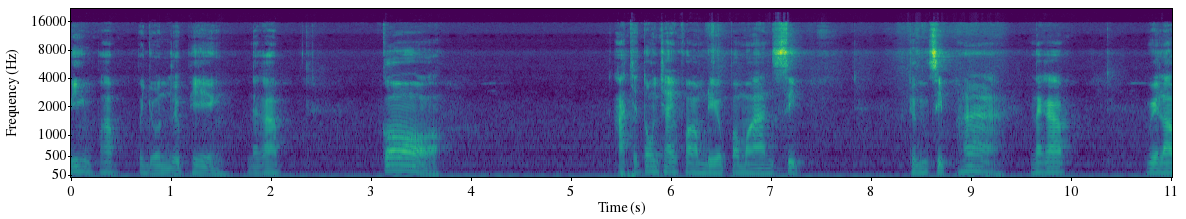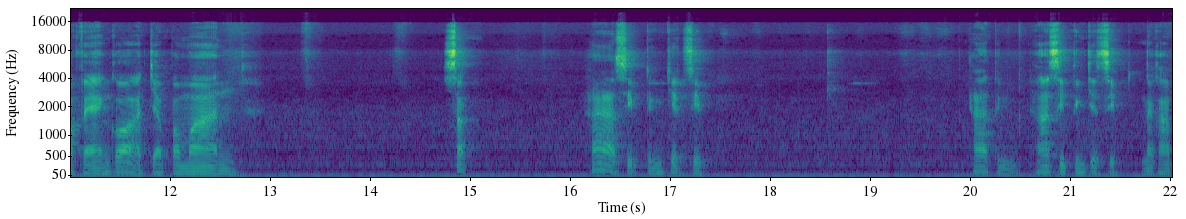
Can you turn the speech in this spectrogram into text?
มิ่งภาพยนตร์หรือเพลงนะครับ ก็อาจจะต้องใช้ความเร็วประมาณ 10 ถึง 15 นะครับ เวลาแฝงก็อาจจะประมาณ สัก 50 ถึง 70 5ถึง50 ถึง 70 นะครับ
